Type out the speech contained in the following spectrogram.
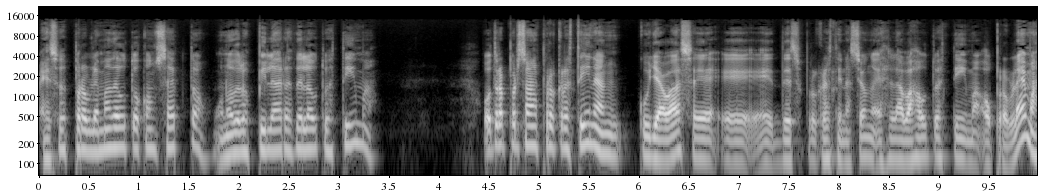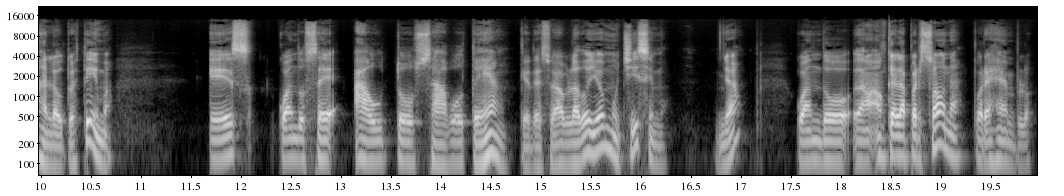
Eso es problema de autoconcepto, uno de los pilares de la autoestima. Otras personas procrastinan cuya base eh, eh, de su procrastinación es la baja autoestima o problemas en la autoestima. Es cuando se autosabotean, que de eso he hablado yo muchísimo, ¿ya? Cuando, aunque la persona, por ejemplo,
